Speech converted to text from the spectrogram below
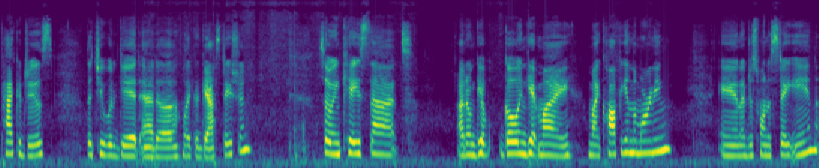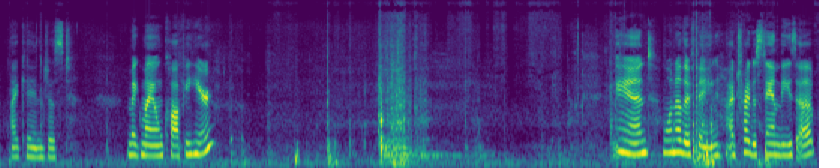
packages that you would get at a like a gas station so in case that I don't get go and get my my coffee in the morning and I just want to stay in. I can just make my own coffee here. And one other thing I tried to stand these up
